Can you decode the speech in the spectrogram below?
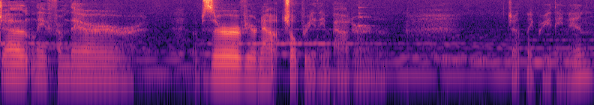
Gently from there, observe your natural breathing pattern. Gently breathing in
